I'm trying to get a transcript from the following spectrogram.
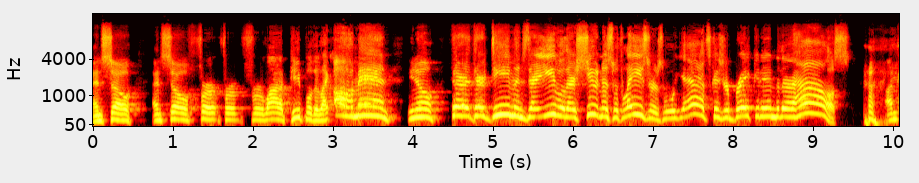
and so and so for for for a lot of people, they're like, "Oh man, you know, they're they're demons, they're evil, they're shooting us with lasers." Well, yeah, it's because you're breaking into their house. I mean,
